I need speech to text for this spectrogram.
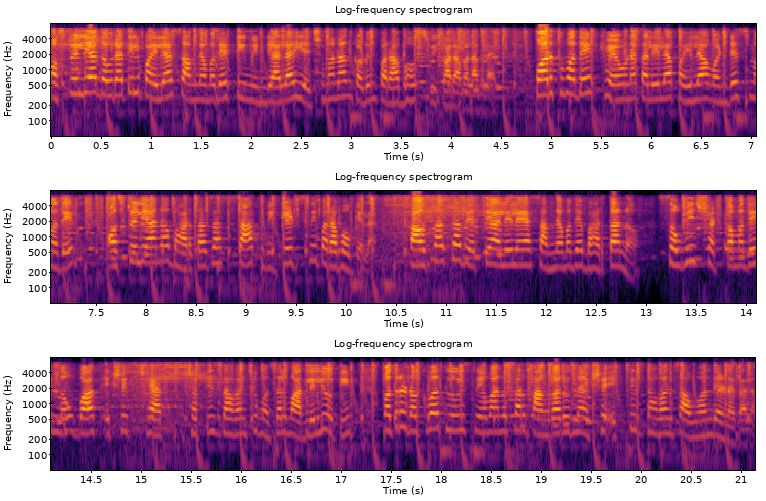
ऑस्ट्रेलिया दौऱ्यातील पहिल्या सामन्यामध्ये टीम इंडियाला यजमानांकडून पराभव स्वीकारावा लागलाय. पर्थमध्ये खेळवण्यात आलेल्या पहिल्या वनडेजमध्ये ऑस्ट्रेलियानं भारताचा सात विकेट्सनी पराभव केलाय. पावसाचा व्यत्यय आलेल्या या सामन्यामध्ये भारतानं सव्वीस षटकामध्ये नऊ बाद एकशे छत्तीस धावांची मजल मारलेली होती. मात्र डकवत लुईस नियमानुसार कांगारूंना एकशे एकतीस धावांचं आव्हान देण्यात आलं.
